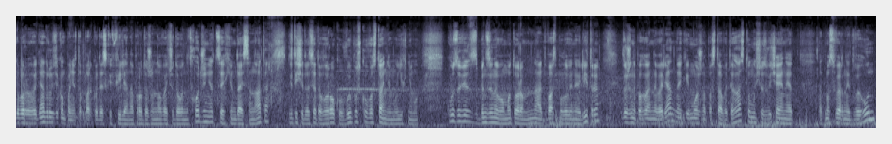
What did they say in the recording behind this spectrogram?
Доброго дня, друзі. Компанія Автопарк Одеська філія на продажу нове чудове надходження. Це Hyundai Sonata 2020 року випуску в останньому їхньому кузові з бензиновим мотором на 2,5 літри. Дуже непоганий варіант, на який можна поставити газ, тому що звичайний атмосферний двигун,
